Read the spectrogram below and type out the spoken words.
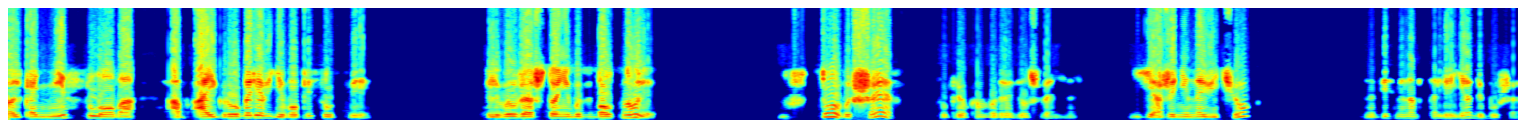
Только ни слова об Айгрубере в его присутствии. Или вы уже что-нибудь сболтнули? Ну что вы, шеф, с упреком возразил Швеннер. Я же не новичок. На письменном столе Ядыбуша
